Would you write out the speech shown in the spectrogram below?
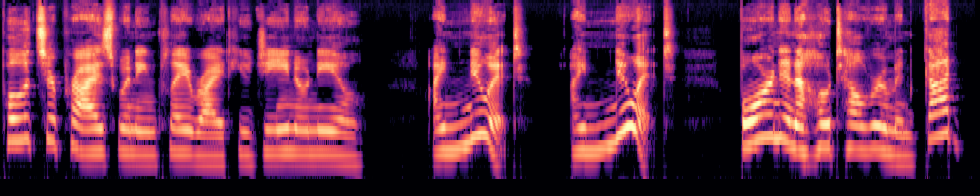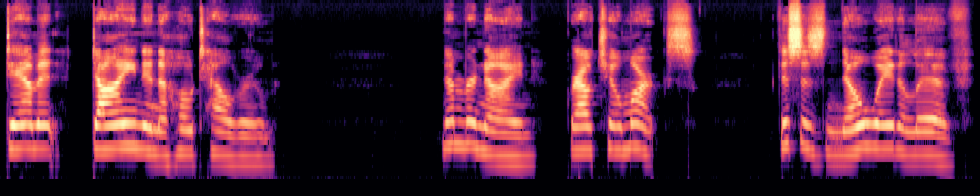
Pulitzer Prize winning playwright Eugene O'Neill. I knew it! I knew it! Born in a hotel room and, god damn it, dying in a hotel room. Number 9. Groucho Marx. This is no way to live.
